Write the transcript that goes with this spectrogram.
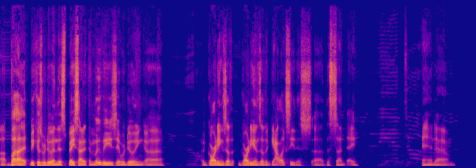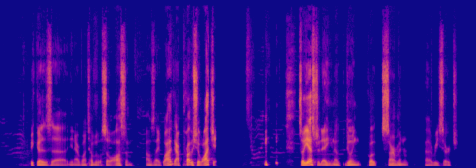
uh, but because we're doing this Bayside at the movies and we're doing uh, Guardians of Guardians of the Galaxy this uh, this Sunday, and um, because uh, you know everyone told me it was so awesome, I was like, well, I, I probably should watch it. so yesterday, you know, doing quote sermon uh, research,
